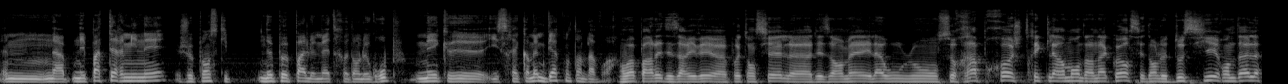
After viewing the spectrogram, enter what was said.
n'est pas terminée, je pense qu'il ne peut pas le mettre dans le groupe, mais qu'il serait quand même bien content de l'avoir. On va parler des arrivées euh, potentielles euh, désormais. Et là où l'on se rapproche très clairement d'un accord, c'est dans le dossier Randall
